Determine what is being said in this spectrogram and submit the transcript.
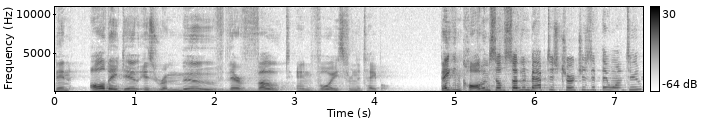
then all they do is remove their vote and voice from the table. They can call themselves Southern Baptist churches if they want to.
